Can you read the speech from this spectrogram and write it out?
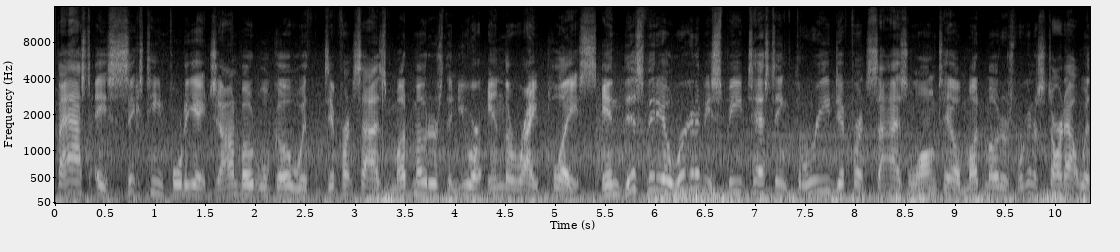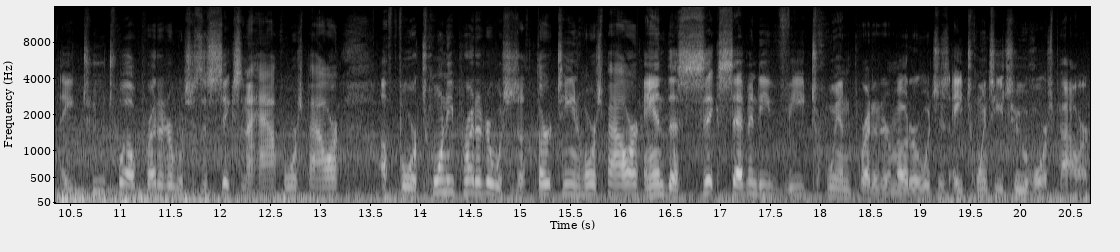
fast a 1648 Jon boat will go with different size mud motors, then you are in the right place. In this video, we're going to be speed testing three different size longtail mud motors. We're going to start out with a 212 Predator, which is a six and a half horsepower, a 420 Predator, which is a 13 horsepower, and the 670 V twin Predator motor, which is a 22 horsepower.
